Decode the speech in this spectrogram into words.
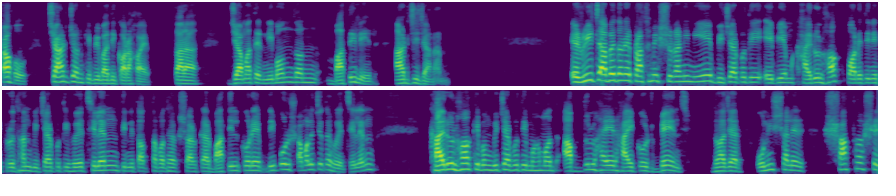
সহ চারজনকে বিবাদী করা হয়। তারা জামাতের নিবন্ধন বাতিলের আর্জি জানান। এই রিট আবেদনের প্রাথমিক শুনানি নিয়ে বিচারপতি A B M Khairul Haque, পরে তিনি প্রধান বিচারপতি হয়েছিলেন। তিনি তত্ত্বাবধায়ক সরকার বাতিল করে বিপুল সমালোচিত হয়েছিলেন। খায়রুল হক এবং বিচারপতি Mohammad Abdul Hayer high court bench দু হাজার উনিশ সালের সাতাশে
